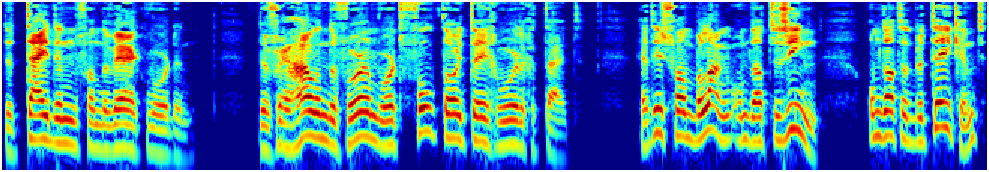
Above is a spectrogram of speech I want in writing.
de tijden van de werkwoorden. De verhalende vorm wordt voltooid tegenwoordige tijd. Het is van belang om dat te zien, omdat het betekent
